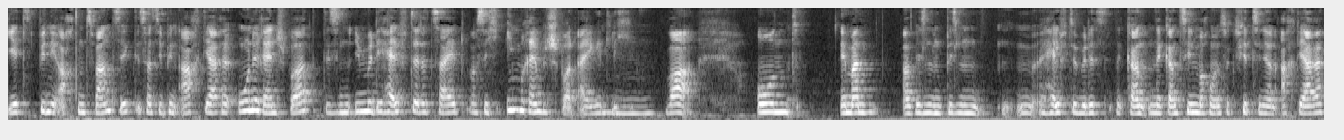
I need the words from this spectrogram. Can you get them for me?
Jetzt bin ich 28, das heißt, ich bin acht Jahre ohne Rennsport. Das ist immer die Hälfte der Zeit, was ich im Rennsport eigentlich mhm. war. Und ich meine, ein bisschen, ein bisschen Hälfte würde jetzt nicht ganz Sinn machen, wenn man sagt 14 Jahre, 8 Jahre.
